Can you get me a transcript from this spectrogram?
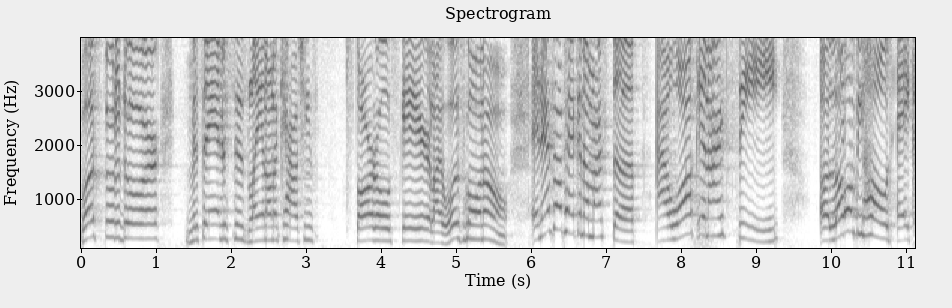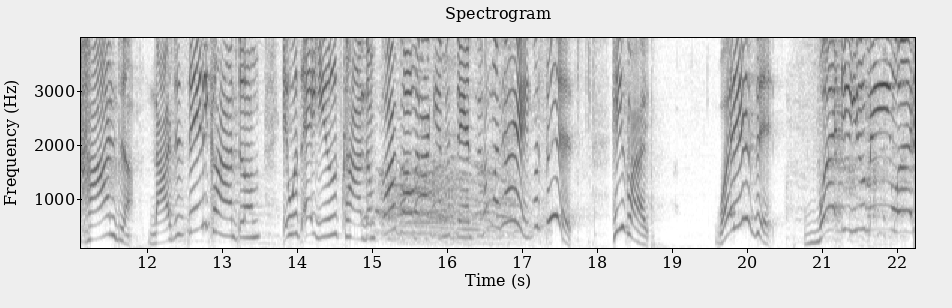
bust through the door. Mr. Anderson's laying on the couch. He's startled, scared, like what's going on? And as I'm packing up my stuff, I walk and I see uh, lo and behold, a condom. Not just any condom. It was a used condom. So I go and I get Mr. Anderson. I'm like, hey, what's this? He's like, what is it? What do you mean, what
